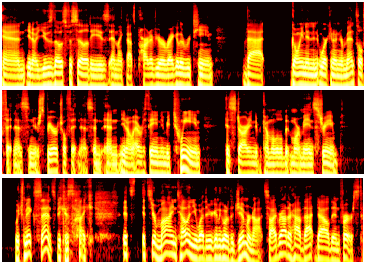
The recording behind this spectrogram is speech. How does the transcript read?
and you know use those facilities and like that's part of your regular routine that going in and working on your mental fitness and your spiritual fitness and and you know everything in between is starting to become a little bit more mainstream which makes sense because like it's it's your mind telling you whether you're going to go to the gym or not. So I'd rather have that dialed in first.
